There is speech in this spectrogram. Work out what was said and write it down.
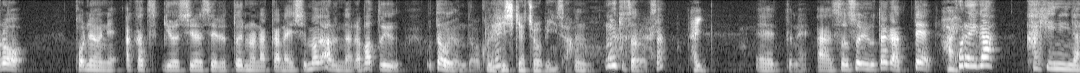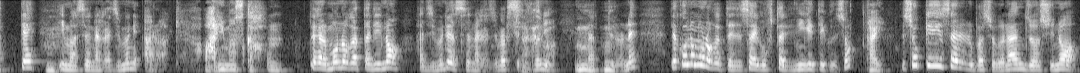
ろう。このように暁を知らせる鳥の鳴かない島があるならばという歌を読んだわけね。これへ。しきや長瓶さん、うん、もう一つあるわけさ。はい。えーっとねあそうそういう歌があって、はい。これが歌碑になって、うん。今瀬長島にあるわけ。ありますか、うん、だから物語の始まりは瀬長島っていうことにうん。なってるのね。でこの物語で最後二人逃げていくでしょ。はい。で処刑される場所が南城市の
